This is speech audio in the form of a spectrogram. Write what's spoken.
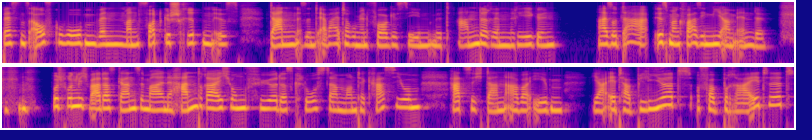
bestens aufgehoben. Wenn man fortgeschritten ist, dann sind Erweiterungen vorgesehen mit anderen Regeln Also da ist man quasi nie am Ende. Ursprünglich war das Ganze mal eine Handreichung für das Kloster Monte Cassium, hat sich dann aber eben ja etabliert, verbreitet.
